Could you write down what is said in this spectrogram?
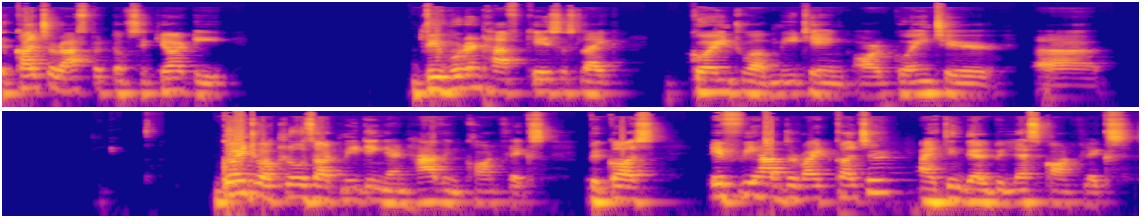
the culture aspect of security, we wouldn't have cases like going to a meeting or going to uh, going to a closeout meeting and having conflicts because if we have the right culture, I think there'll be less conflicts.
